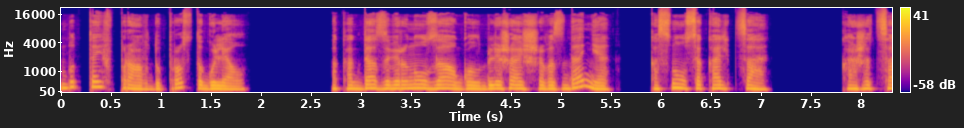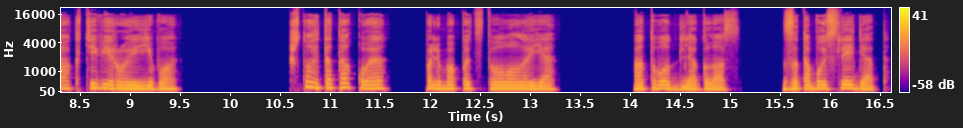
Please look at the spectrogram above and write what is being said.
будто и вправду просто гулял. А когда завернул за угол ближайшего здания, коснулся кольца, кажется, активируя его. «Что это такое?» — полюбопытствовала я. «Отвод для глаз. За тобой следят,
